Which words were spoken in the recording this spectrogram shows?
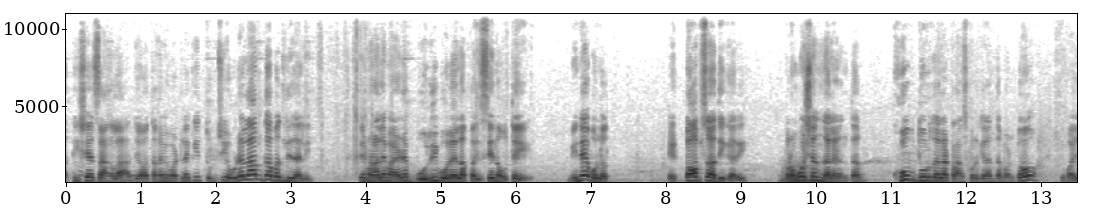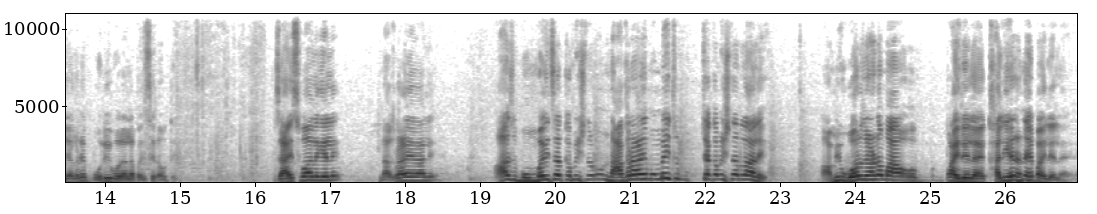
अतिशय चांगला. जेव्हा त्यांना मी म्हटलं की तुमची एवढं लांब का बदली झाली? ते म्हणाले माझ्याकडे बोली बोलायला पैसे नव्हते. मी नाही बोलत. एक टॉपचा अधिकारी प्रमोशन झाल्यानंतर खूप दूर त्याला ट्रान्सफर केल्यानंतर म्हणतो की माझ्याकडे बोली बोलायला पैसे नव्हते. जायस्वाल गेले नागराळे आले. आज मुंबईचा कमिशनर म्हणून नागराळे मुंबईच्या कमिशनरला आले. आम्ही वर जाणं मा पाहिलेलं आहे खाली येणं नाही पाहिलेलं आहे.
